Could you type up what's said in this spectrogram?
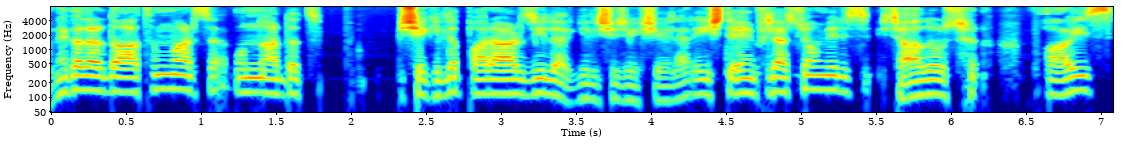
ne kadar dağıtım varsa bunlar da bir şekilde para arzıyla gelişecek şeyler. E işte enflasyon verisi daha doğrusu faiz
